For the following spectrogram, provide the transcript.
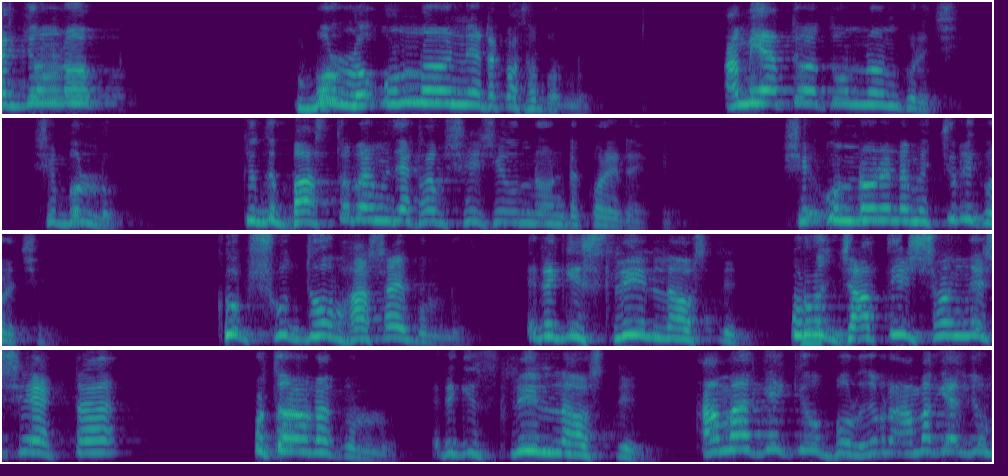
একজন লোক বলল উন্নয়ন নিয়ে একটা কথা বলল। আমি এত এত উন্নয়ন করেছি সে বলল কিন্তু বাস্তবে আমি দেখলাম সে সেই উন্নয়নটা করে নাই। সে উন্নয়নের আমি চুরি করেছে। খুব শুদ্ধ ভাষায় বলল। এটা কি শ্লীল না অশ্লীল? পুরো জাতির সঙ্গে সে একটা প্রতারণা করল। এটা কি শ্লীল না অশ্লীল? আমাকে কেউ বলল যেমন আমাকে একজন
